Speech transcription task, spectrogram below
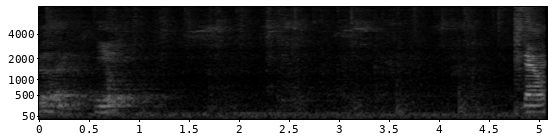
Good. Heel. Down.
